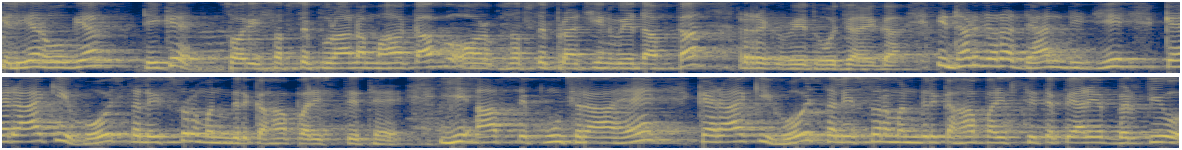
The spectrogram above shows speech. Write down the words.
क्लियर हो गया, ठीक है? सॉरी सबसे पुराना महाकाव्य और सबसे प्राचीन वेद आपका ऋग्वेद हो जाएगा। इधर जरा ध्यान दीजिए, कह रहा है कि होय सलेश्वर मंदिर कहाँ पर स्थित है? ये आपसे पूछ रहा है, कह रहा है कि होय सलेश्वर मंदिर कहाँ पर स्थित है? प्यारे अभ्यर्थियों,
